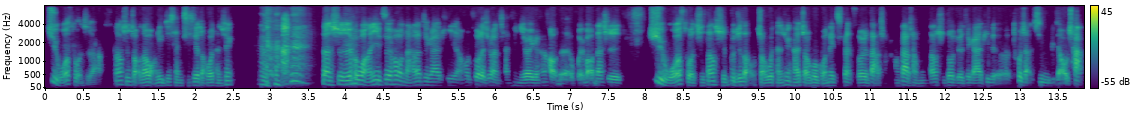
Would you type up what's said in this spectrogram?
据我所知啊，当时找到网易之前，其实也找过腾讯。但是网易最后拿了这个 IP，然后做了这款产品，也有一个很好的回报。但是据我所知，当时不知道找过腾讯，还找过国内基本所有的大厂，大厂们当时都觉得这个 IP 的拓展性比较差，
